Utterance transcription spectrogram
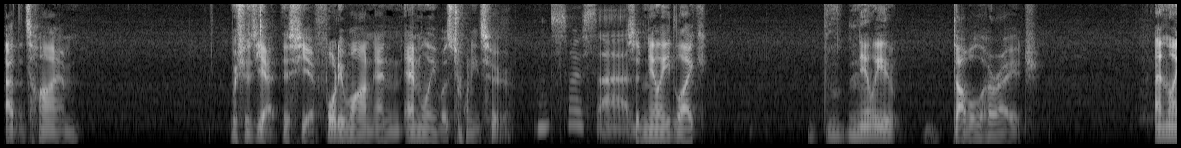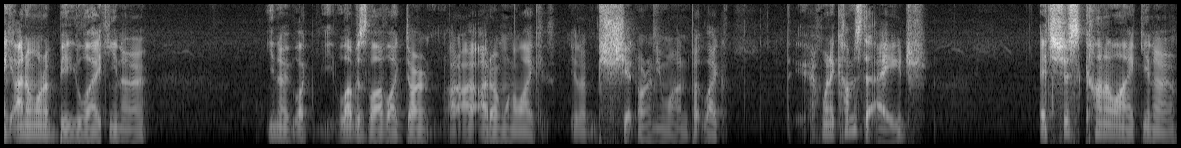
at the time, which is, yeah, this year, 41, and Emily was 22. That's so sad. So nearly like nearly double her age. And like I don't want to be like, you know, you know, like love is love, like don't I I- I don't want to like, you know, shit on anyone, but like when it comes to age, it's just kind of like, you know,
